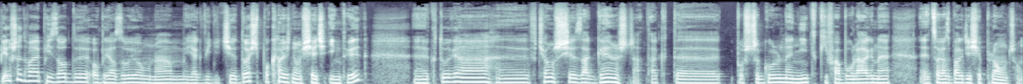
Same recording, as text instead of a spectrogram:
Pierwsze dwa epizody obrazują nam, jak widzicie, dość pokaźną sieć intryg, e, która wciąż się zagęszcza. Tak? Te poszczególne nitki fabularne coraz bardziej się plączą.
